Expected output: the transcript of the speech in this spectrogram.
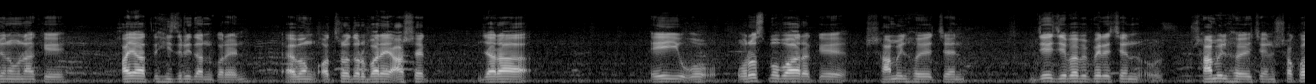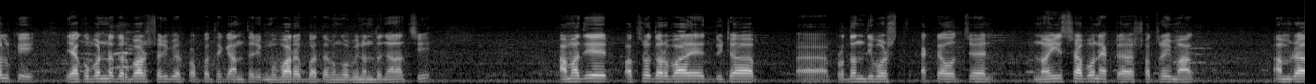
যেন ওনাকে হায়াত হিজরি দান করেন এবং অত্র দরবারে আশেক যারা এই ওরস মোবারকে সামিল হয়েছেন, যে যেভাবে পেরেছেন সামিল হয়েছেন, সকলকে ইয়াকুবান্না দরবার শরীফের পক্ষ থেকে আন্তরিক মুবারকবাদ এবং অভিনন্দন জানাচ্ছি। আমাদের অত্র দরবারে দুইটা প্রধান দিবস, একটা হচ্ছে নয়ই শ্রাবণ, একটা সতেরোই মাঘ। আমরা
